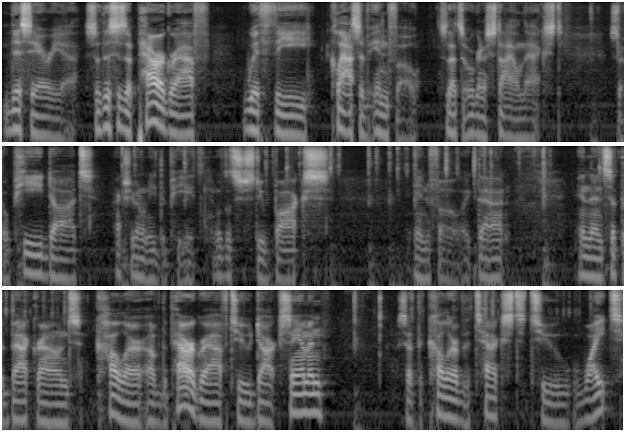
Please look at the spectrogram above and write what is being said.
this area. So this is a paragraph with the class of info. So that's what we're going to style next. So p dot, actually we don't need the p. Let's just do box info like that. And then set the background color of the paragraph to dark salmon. Set the color of the text to white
